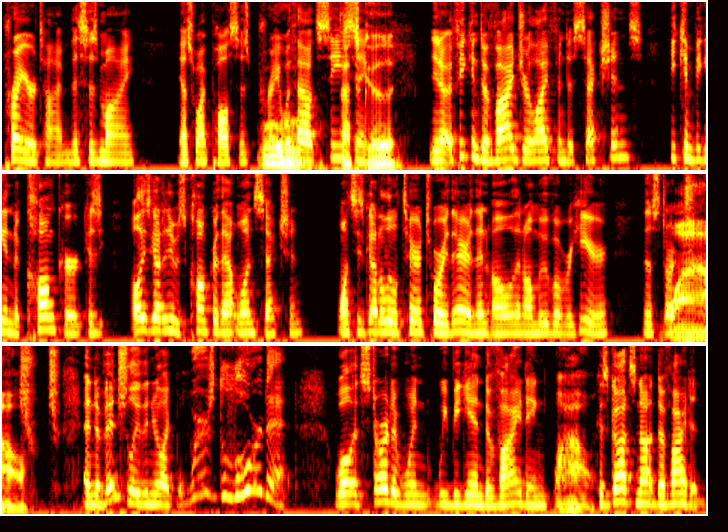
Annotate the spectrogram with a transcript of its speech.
prayer time. This is my. That's why Paul says, pray Ooh, without ceasing. That's good. You know, if he can divide your life into sections, he can begin to conquer because all he's got to do is conquer that one section. Once he's got a little territory there, then oh, then I'll move over here. They'll start. Wow. And eventually, then you're like, well, where's the Lord at? Well, it started when we began dividing. Wow. Because God's not divided.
